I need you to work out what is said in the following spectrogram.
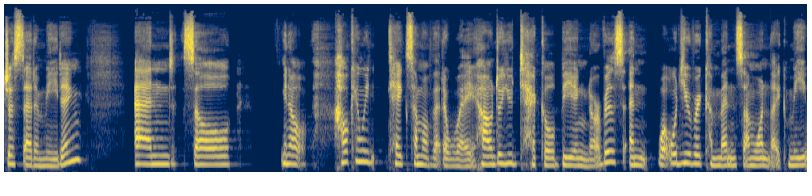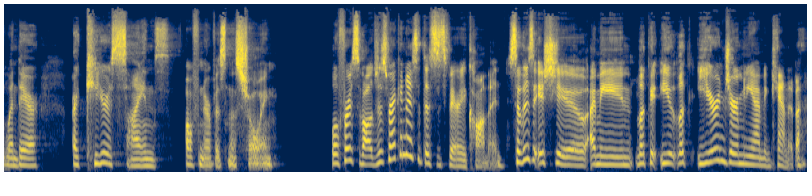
just at a meeting. And so, you know, how can we take some of that away? How do you tackle being nervous? And what would you recommend someone like me when there are clear signs of nervousness showing? Well, first of all, just recognize that this is very common. So this issue, I mean, look at you, look, you're in Germany, I'm in Canada,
